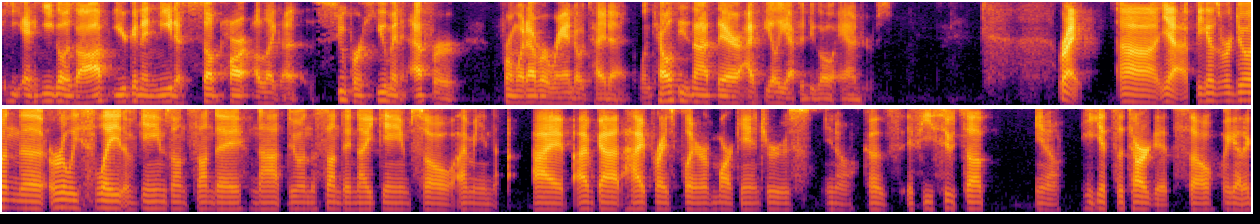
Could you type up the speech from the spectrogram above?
he and he goes off, you're going to need a subpart, like a superhuman effort from whatever rando tight end. When Kelce's not there, I feel you have to do go Andrews. Right. Uh, yeah, because we're doing the early slate of games on Sunday, not doing the Sunday night game. So, I mean, I I've got high price player Mark Andrews, you know, because if he suits up, you know, he gets the targets. So we got to.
